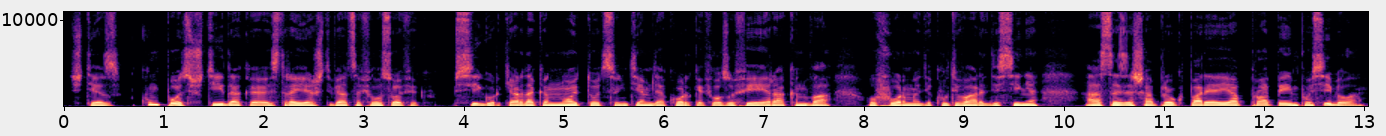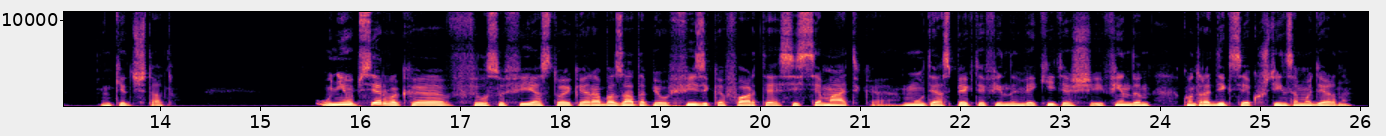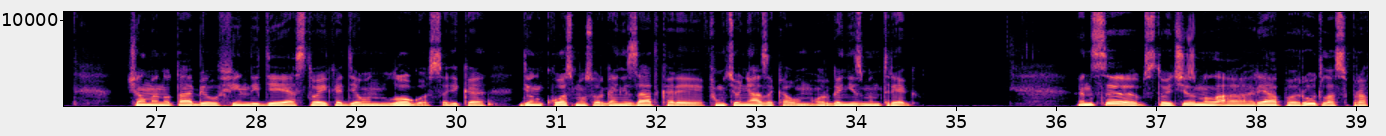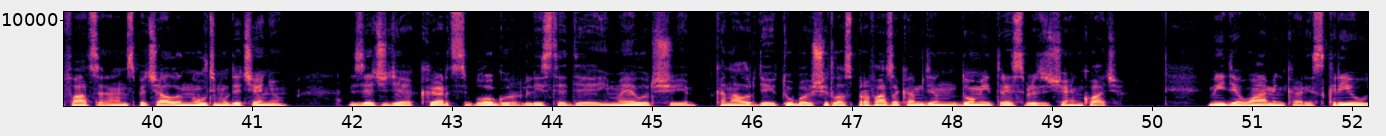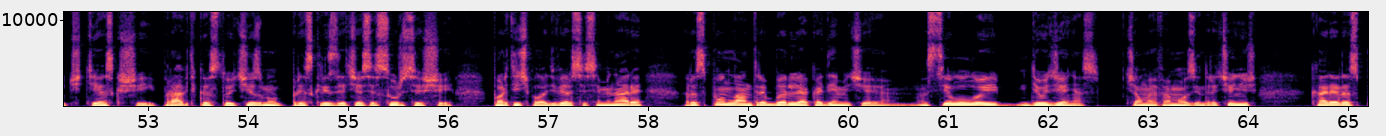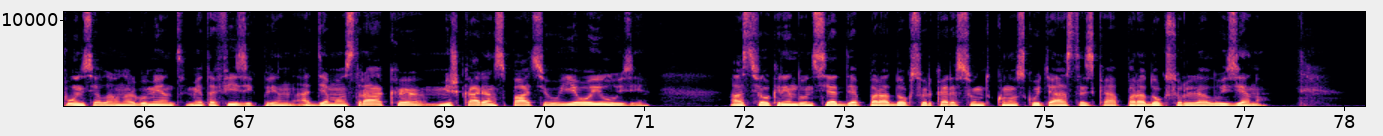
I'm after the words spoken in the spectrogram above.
citez, cum poți ști dacă îți trăiești viața filosofic? Sigur, chiar dacă noi toți suntem de acord că filosofia era cândva o formă de cultivare de sine, astăzi așa preocuparea e aproape imposibilă. Închid citatul. Unii observă că filosofia stoică era bazată pe o fizică foarte sistematică, multe aspecte fiind învechite și fiind în contradicție cu știința modernă. Cel mai notabil fiind ideea stoică de un logos, adică de un cosmos organizat care funcționează ca un organism întreg. Însă, stoicismul a reapărut la suprafață, în special în ultimul deceniu, Zeci de cărți, bloguri, liste de e mail și canaluri de YouTube au ieșit la suprafață cam din 2013 încoace. Mii de oameni care scriu, citesc și practică stoicismul prescris de aceste surse și participă la diverse seminare, răspund la întrebările academice în stilul lui Diogenes, cel mai faimos dintre cinici, care răspunse la un argument metafizic prin a demonstra că mișcarea în spațiu e o iluzie – astfel creând un set de paradoxuri care sunt cunoscute astăzi ca paradoxurile lui Zeno.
